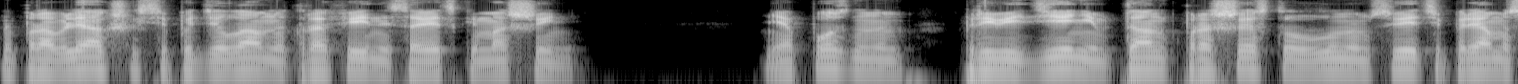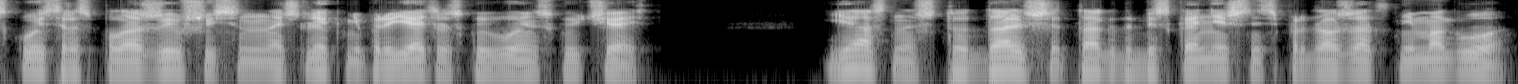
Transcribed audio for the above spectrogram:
направлявшихся по делам на трофейной советской машине. Неопознанным привидением танк прошествовал в лунном свете прямо сквозь расположившуюся на ночлег неприятельскую воинскую часть. Ясно, что дальше так до бесконечности продолжаться не могло.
